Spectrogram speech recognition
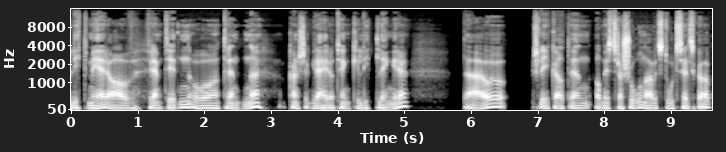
litt mer av fremtiden og trendene. Kanskje greier å tenke litt lengre. Det er jo slik at en administrasjon av et stort selskap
